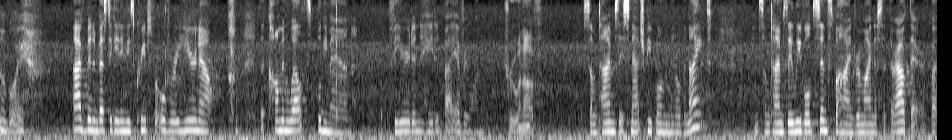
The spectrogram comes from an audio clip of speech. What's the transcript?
Oh boy. I've been investigating these creeps for over a year now. the Commonwealth's boogeyman. Feared and hated by everyone. True enough. Sometimes they snatch people in the middle of the night, and sometimes they leave old synths behind to remind us that they're out there. But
